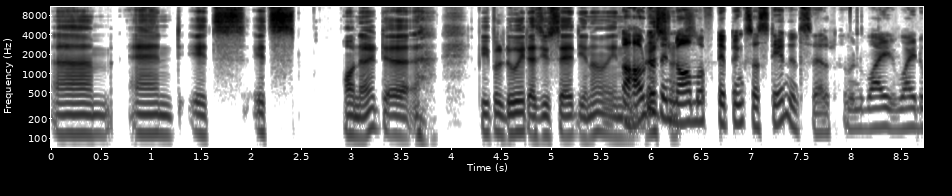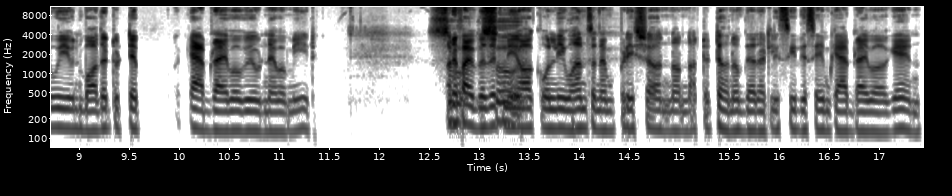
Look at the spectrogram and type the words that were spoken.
Um, and it's it's honored. Uh, people do it, as you said, you know, in So, how does the norm of tipping sustain itself? I mean, why why do we even bother to tip a cab driver we would never meet? So, or if I visit so- New York only once and I'm pretty sure not, not to turn up there, at least see the same cab driver again.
